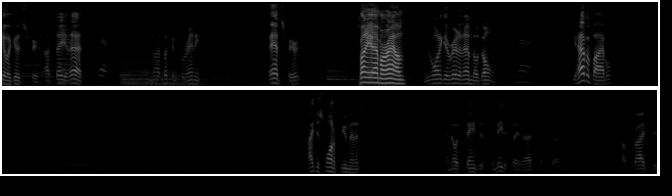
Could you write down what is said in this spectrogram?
Feel a good spirit. I'll tell you that. I'm not looking for any bad spirits. Plenty of them around. We want to get rid of them, though, don't we? If you have a Bible, I just want a few minutes. I know it's dangerous for me to say that, but uh, I'll try to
